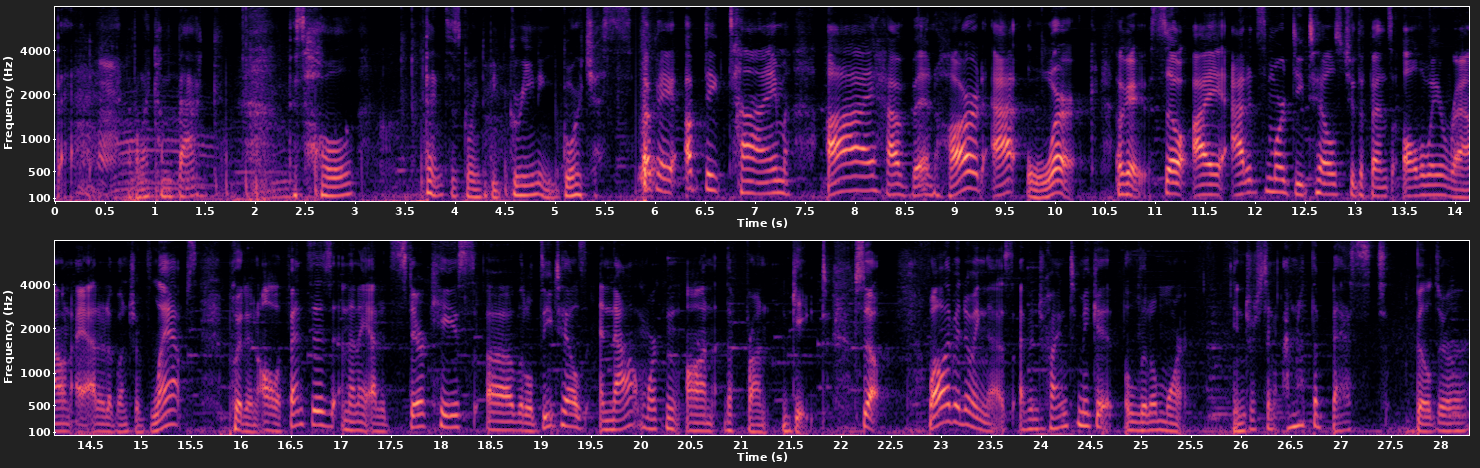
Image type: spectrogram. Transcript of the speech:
bed. And when I come back, this whole fence is going to be green and gorgeous. Okay, update time. I have been hard at work. Okay, so I added some more details to the fence all the way around. I added a bunch of lamps, put in all the fences, and then I added staircase uh, little details, and now I'm working on the front gate. So while I've been doing this, I've been trying to make it a little more interesting. I'm not the best builder,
